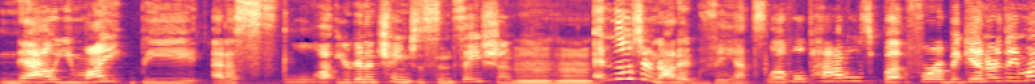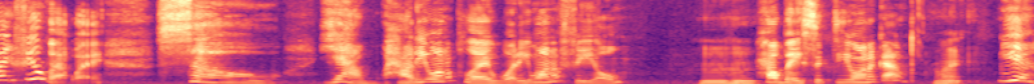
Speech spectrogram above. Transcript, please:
now you might be at a slight, you're going to change the sensation. Mm-hmm. And those are not advanced level paddles, but for a beginner, they might feel that way. So, yeah, how do you want to play? What do you want to feel? Mm-hmm. How basic do you want to go? Right. Yeah.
